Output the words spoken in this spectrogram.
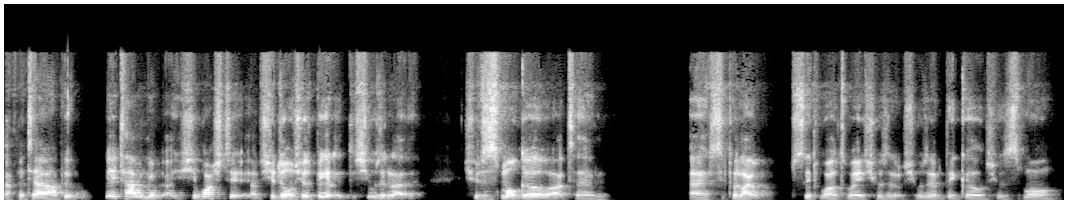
I can tell. I think every time she watched it, she know she was bigger. She was in like she was a small girl at um uh, super like super welterweight. She wasn't she wasn't a big girl. She was small.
